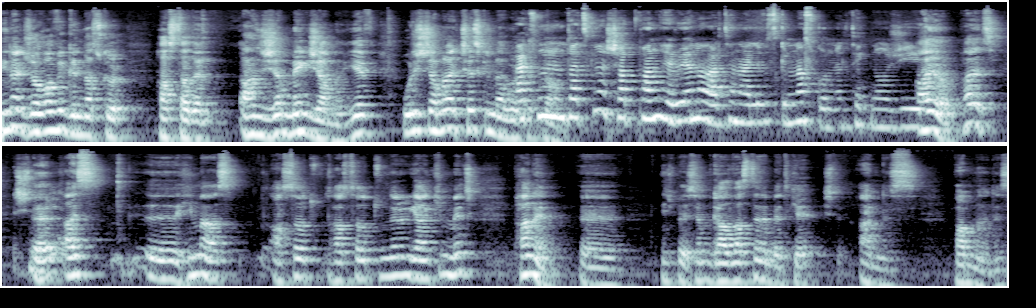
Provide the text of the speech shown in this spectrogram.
մինակ ժողովի գնաց կոր հաստատել անժամ մեկ ժամը եւ ուրիշ ժամանակ չես գնա որ Բայց ընթացքին շատ բան հերոյանալ արդեն այլևս կնաս կորնել տեխնոլոժի Այո, բայց այս հիմա աս- հաստատ- հաստատություններում յանքի մեջ բան է ը, ինչպես եմ գալվաստները պետք է իշտե աննես բամանես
